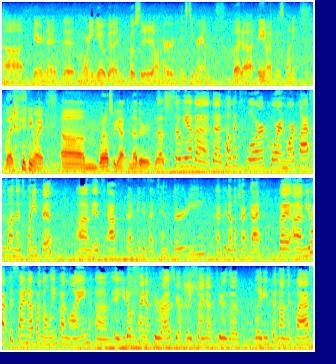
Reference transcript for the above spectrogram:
uh, during the, the morning yoga and posted it on her Instagram. But uh, anyway, it's funny. But anyway, um, what else we got? Another Oh, so we have a the pelvic floor core and more class is on the 25th. Um, it's af- I think it's at 10:30. I have to double check that. But um, you have to sign up on the link online. Um, it, you don't sign up through us. You actually sign up through the lady putting on the class.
